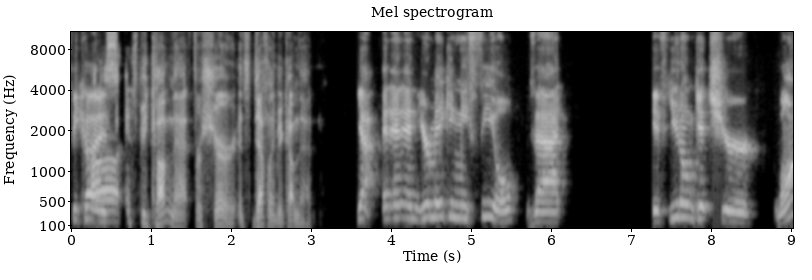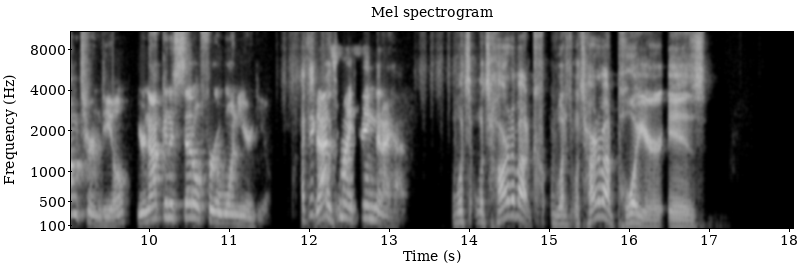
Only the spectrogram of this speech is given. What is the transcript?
because Uh, it's become that for sure. It's definitely become that. yeah, and, and and you're making me feel that if you don't get your long term deal, you're not going to settle for a one year deal. I think That's my thing that I have. what's what's hard about Cr- what's what's hard about Poyer is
